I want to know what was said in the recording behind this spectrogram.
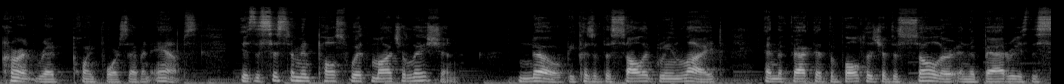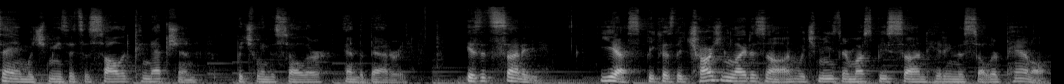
current read 0.47 amps. Is the system in pulse width modulation? No, because of the solid green light and the fact that the voltage of the solar and the battery is the same, which means it's a solid connection between the solar and the battery. Is it sunny? Yes, because the charging light is on, which means there must be sun hitting the solar panel.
